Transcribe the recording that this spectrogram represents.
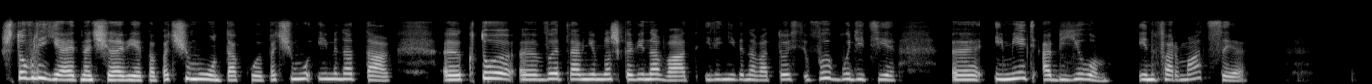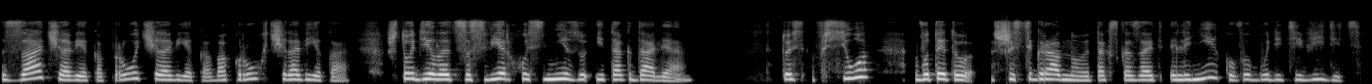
что влияет на человека, почему он такой, почему именно так, э, кто э, в этом немножко виноват или не виноват. То есть вы будете иметь объем информации за человека, про человека, вокруг человека, что делается сверху, снизу и так далее. То есть все вот эту шестигранную, так сказать, линейку вы будете видеть.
